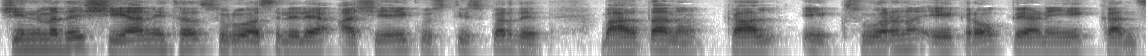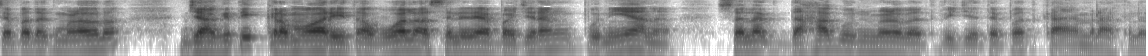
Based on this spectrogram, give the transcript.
चीनमध्ये शियान इथं सुरू असलेल्या आशियाई कुस्ती स्पर्धेत भारतानं काल एक सुवर्ण एक रौप्य आणि एक कांस्य पदक मिळवलं. जागतिक क्रमवारीत अव्वल असलेल्या बजरंग पुनियानं सलग दहा गुण मिळवत विजेतेपद कायम राखलं.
